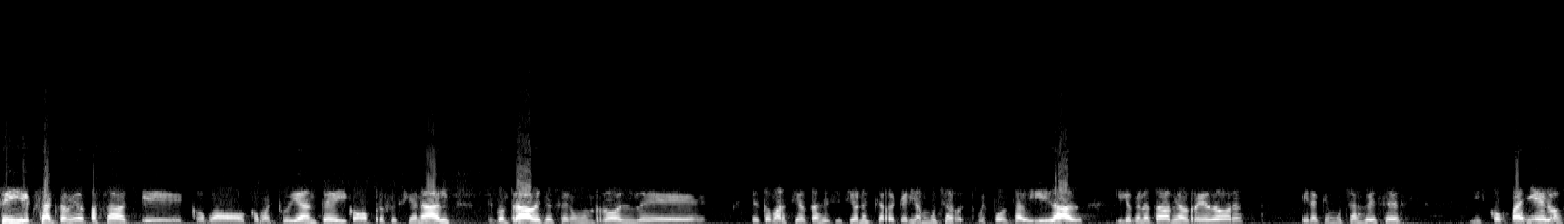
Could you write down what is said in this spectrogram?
Sí, exacto. A mí me pasaba que como, como estudiante y como profesional me encontraba a veces en un rol de de tomar ciertas decisiones que requerían mucha responsabilidad. Y lo que notaba a mi alrededor era que muchas veces mis compañeros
